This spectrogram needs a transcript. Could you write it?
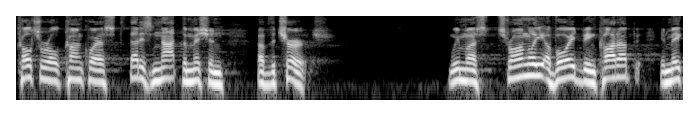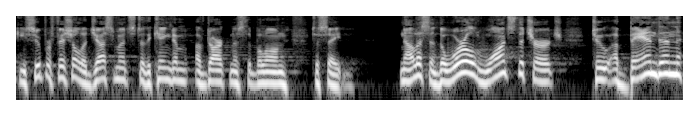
cultural conquest, that is not the mission of the church. We must strongly avoid being caught up in making superficial adjustments to the kingdom of darkness that belongs to Satan. Now listen, the world wants the church to abandon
